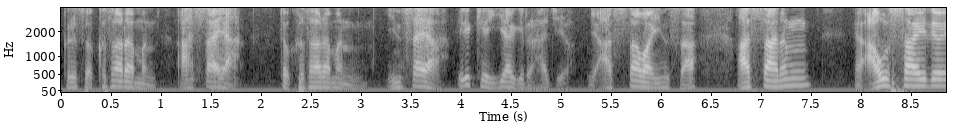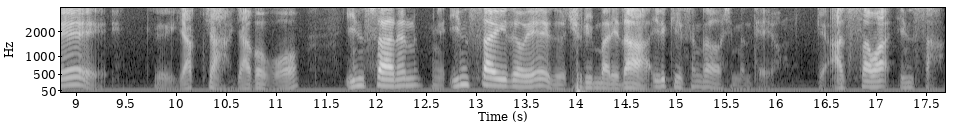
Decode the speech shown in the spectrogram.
그래서 그 사람은 아싸야, 또 그 사람은 인싸야 이렇게 이야기를 하지요. 아싸와 인싸, 아싸는 아웃사이더의 그 약자, 약어고 인싸는 인사이더의 그 줄임말이다 이렇게 생각하시면 돼요. 아싸와 인싸.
